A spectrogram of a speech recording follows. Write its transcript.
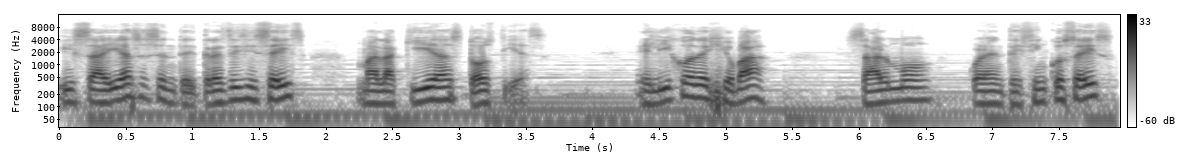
Isaías 63.16, Malaquías 2.10. El Hijo de Jehová, Salmo 45.6,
